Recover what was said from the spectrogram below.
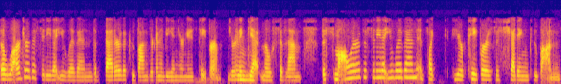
the larger the city that you live in, the better the coupons are going to be in your newspaper. You're going to mm-hmm. get most of them. The smaller the city that you live in, it's like your paper is just shedding coupons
